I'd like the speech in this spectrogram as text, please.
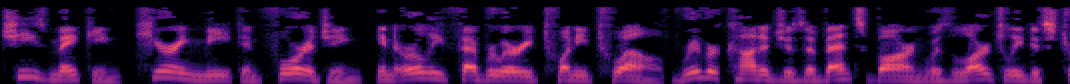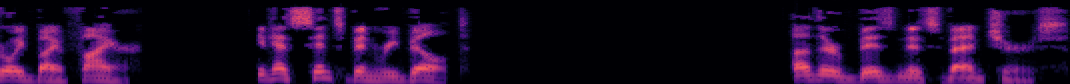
cheese making, curing meat and foraging. In early February 2012, River Cottage's events barn was largely destroyed by a fire. It has since been rebuilt. Other business ventures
